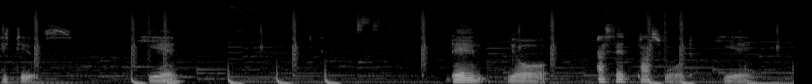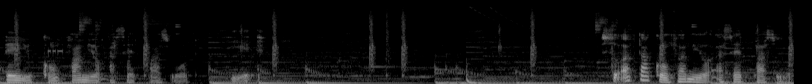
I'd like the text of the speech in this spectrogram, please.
details here then your asset password here then you confirm your asset password here. So after confirming your asset password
